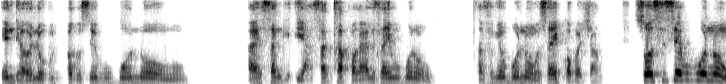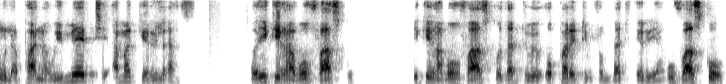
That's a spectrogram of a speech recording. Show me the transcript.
endaweni okuthiwa kusebubonongo. Hayi sange ya sachaphakalisa ibubonongo safika ebubonongo sayigwabashango so sisebubonongo laphana we met ama-guerrillas. So ike ngabo-vasco ike ngabo-vasco that were operating from that area. Uvasco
